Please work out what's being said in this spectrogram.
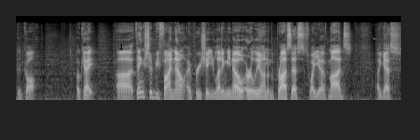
Good call. Okay. Uh, things should be fine now. I appreciate you letting me know early on in the process. That's why you have mods, I guess.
